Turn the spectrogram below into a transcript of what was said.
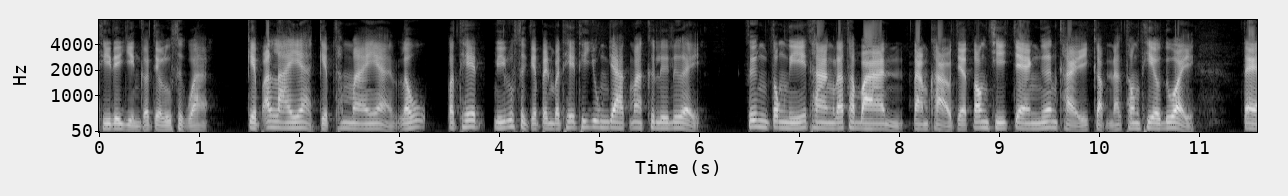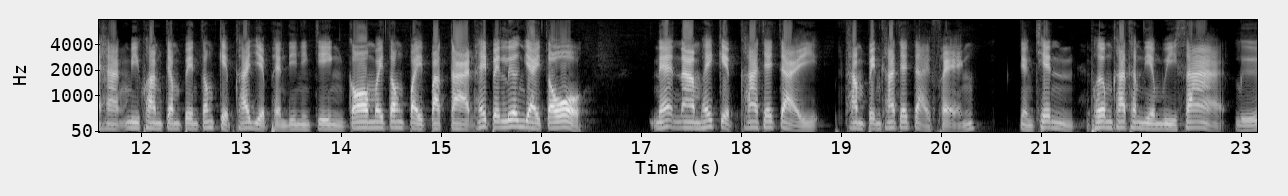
ที่ได้ยินก็จะรู้สึกว่า เก็บอะไรอะ่ะ เก็บทำไมอะ่ะ แล้วประเทศนี้รู้สึกจะเป็นประเทศที่ยุ่งยากมากขึ้นเรื่อย ๆ ซึ่งตรงนี้ทางรัฐบาลตามข่าวจะต้องชี้แจงเงื่อนไขกับนักท่องเที่ยวด้วย แต่หากมีความจำเป็นต้องเก็บค่าเหยียบแผ่นดินจริง ๆ ก็ไม่ต้องไปประกาศให้เป็นเรื่องใหญ่โต แนะนำให้เก็บค่าใช้จ่ายทำเป็นค่าใช้จ่ายแฝง อย่างเช่น เพิ่มค่าธรรมเนียมวีซ่าหรือ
